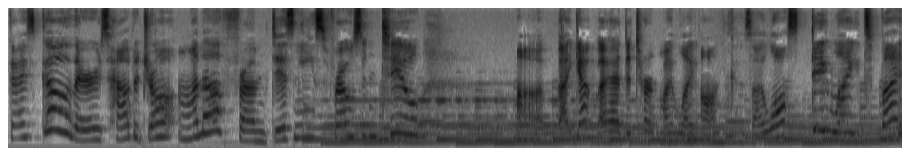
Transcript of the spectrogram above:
Guys go. There's how to draw Anna from Disney's Frozen 2. Uh, I, yep, I had to turn my light on because I lost daylight, but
